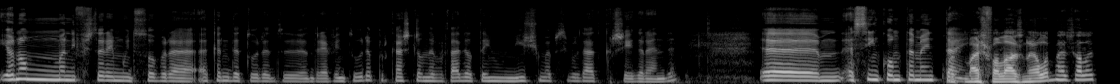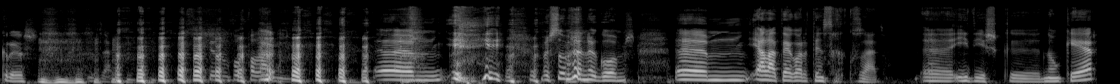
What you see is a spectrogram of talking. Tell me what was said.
eu não me manifestarei muito sobre a, a, candidatura de André Ventura, porque acho que ele, na verdade, ele tem um nicho, uma possibilidade de crescer grande. Assim como também tem. Quanto mais falares nela, mais ela cresce. Exato. eu não vou falar muito. mas sobre Ana Gomes, ela até agora tem-se recusado. Uh, e diz que não quer,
